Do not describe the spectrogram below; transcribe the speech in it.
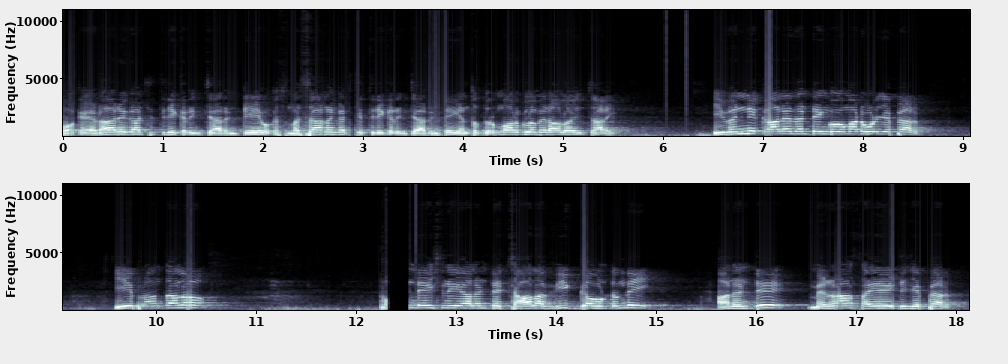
ఒక ఎడారిగా చిత్రీకరించారంటే ఒక శ్మశానంగా చిత్రీకరించారంటే ఎంత దుర్మార్గులో మీరు ఆలోచించాలి? ఇవన్నీ కాలేదంటే ఇంకొక మాట కూడా చెప్పారు. ఈ ప్రాంతంలో ఫౌండేషన్ వేయాలంటే చాలా వీక్గా ఉంటుంది. అని అంటే మెడ్రాస్ ఐఐటి చెప్పారు.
